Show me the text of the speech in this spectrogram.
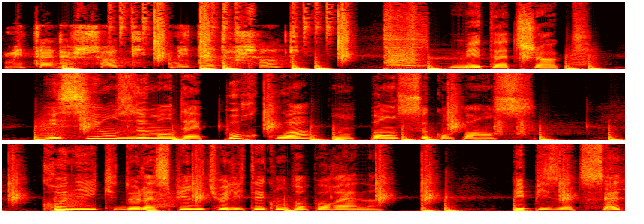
Méta de choc, méta de choc. Méta de choc. Et si on se demandait pourquoi on pense ce qu'on pense? Chronique de la spiritualité contemporaine. Épisode 7.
